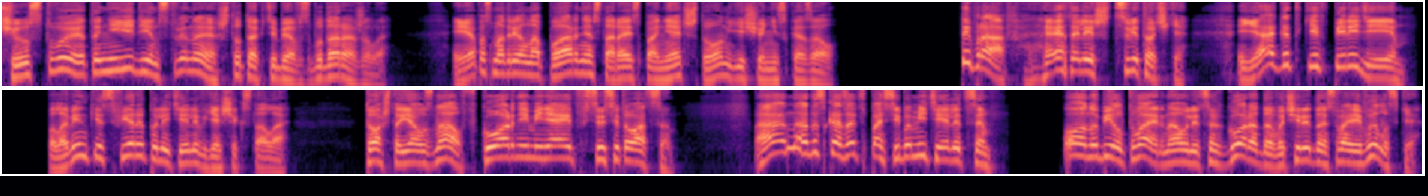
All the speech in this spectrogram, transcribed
Чувствую, это не единственное, что так тебя взбудоражило. Я посмотрел на парня, стараясь понять, что он еще не сказал. Ты прав, это лишь цветочки. Ягодки впереди. Половинки сферы полетели в ящик стола. То, что я узнал, в корне меняет всю ситуацию. А надо сказать спасибо метелице. Он убил тварь на улицах города в очередной своей вылазке.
